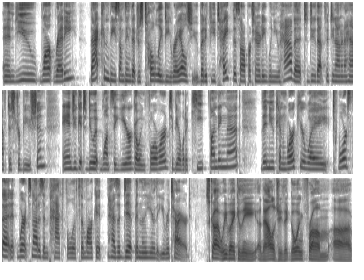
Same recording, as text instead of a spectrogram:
and you weren't ready, that can be something that just totally derails you. But if you take this opportunity when you have it to do that 59 and a half distribution and you get to do it once a year going forward to be able to keep funding that, then you can work your way towards that where it's not as impactful if the market has a dip in the year that you retired. Scott, we make the analogy that going from uh,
